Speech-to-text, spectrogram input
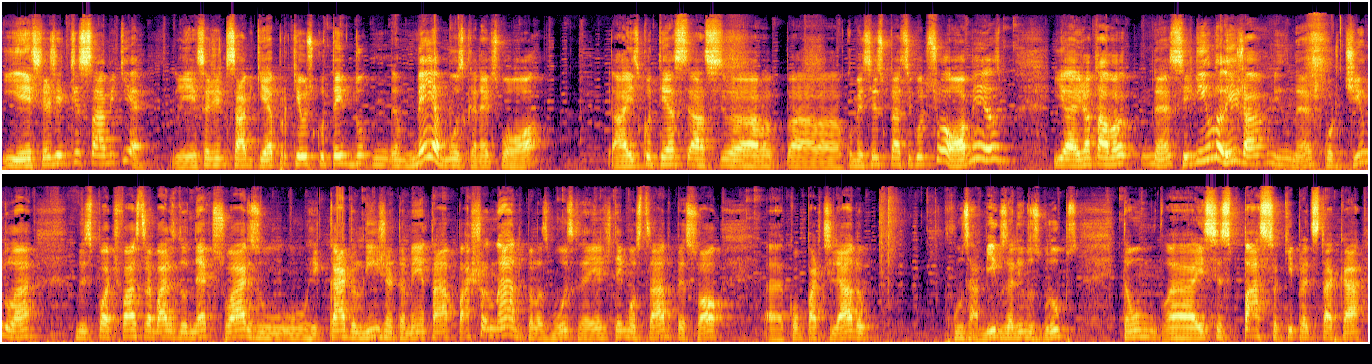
e esse a gente sabe que é. E esse a gente sabe que é porque eu escutei do, meia música, né? De ó. Aí escutei a, a, a, comecei a escutar a segunda e ó mesmo. E aí já tava né, seguindo ali, já né, curtindo lá no Spotify os trabalhos do Neco Soares, o, o Ricardo Linger também está apaixonado pelas músicas. Aí a gente tem mostrado o pessoal, uh, compartilhado com os amigos ali nos grupos. Então, uh, esse espaço aqui para destacar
